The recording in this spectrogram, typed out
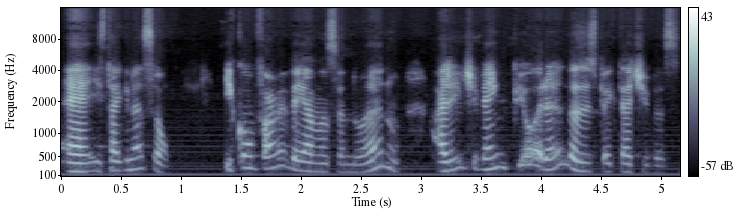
é, estagnação. E conforme vem avançando o ano, a gente vem piorando as expectativas.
